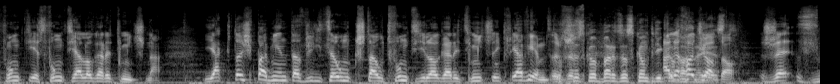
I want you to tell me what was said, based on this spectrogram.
funkcji jest funkcja logarytmiczna. Jak ktoś pamięta z liceum kształt funkcji logarytmicznej, ja wiem, To że wszystko bardzo skomplikowane ale chodzi jest. o to, że z,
